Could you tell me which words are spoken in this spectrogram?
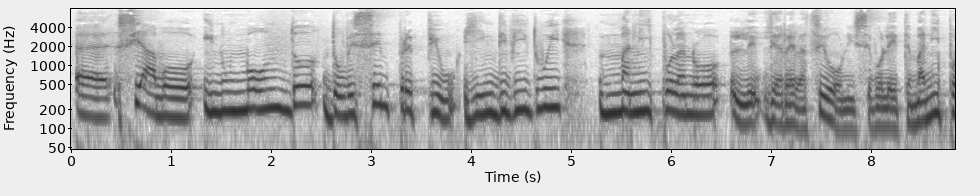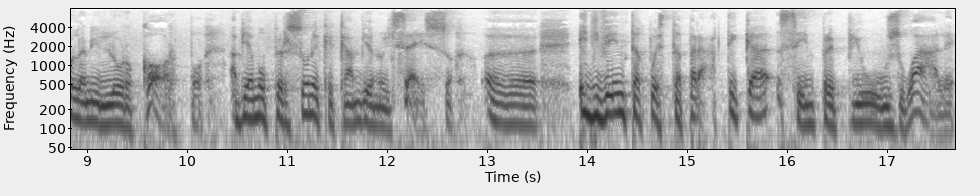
Eh, siamo in un mondo dove sempre più gli individui manipolano le, le, relazioni, se volete, manipolano il loro corpo. Abbiamo persone che cambiano il sesso eh, e diventa questa pratica sempre più usuale.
